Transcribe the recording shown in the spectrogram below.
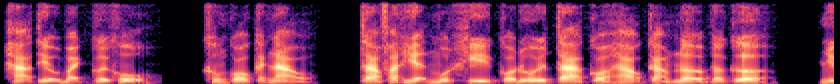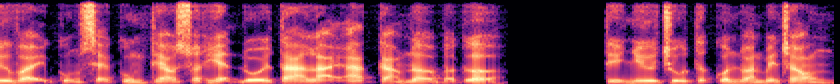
Hạ tiểu bạch cười khổ, không có cách nào, ta phát hiện một khi có đối ta có hảo cảm nở tờ cờ, như vậy cũng sẽ cùng theo xuất hiện đối ta lại ác cảm nở tờ cờ. Tỷ như chu tức quân đoàn bên trong,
